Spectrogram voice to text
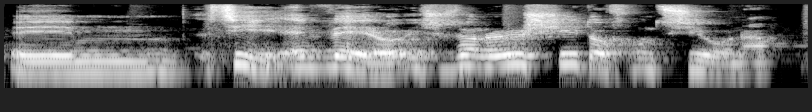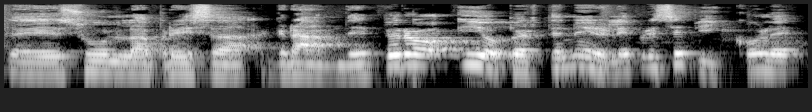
Ehm, sì, è vero, ci sono riuscito, funziona eh, sulla presa grande, però io per tenere le prese piccole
